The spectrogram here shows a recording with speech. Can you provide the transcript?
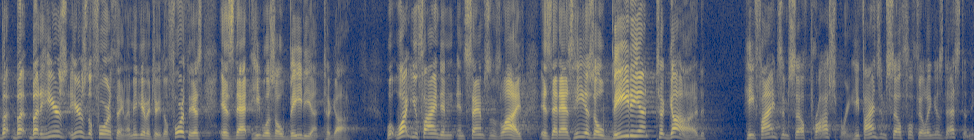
but but, but here's, here's the fourth thing. Let me give it to you. The fourth is, is that he was obedient to God. What you find in, in Samson's life is that as he is obedient to God, he finds himself prospering. He finds himself fulfilling his destiny.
